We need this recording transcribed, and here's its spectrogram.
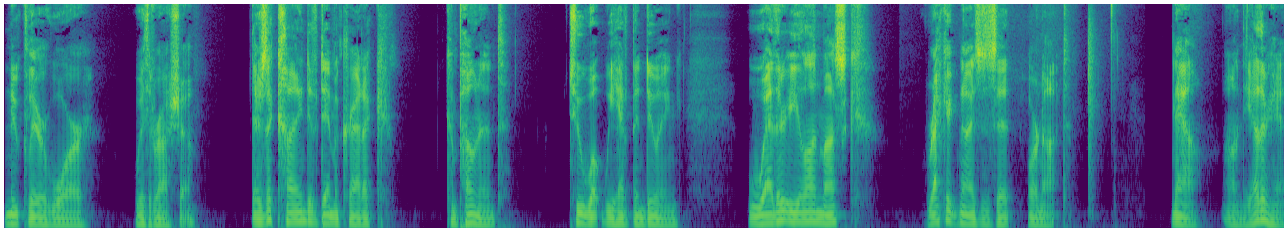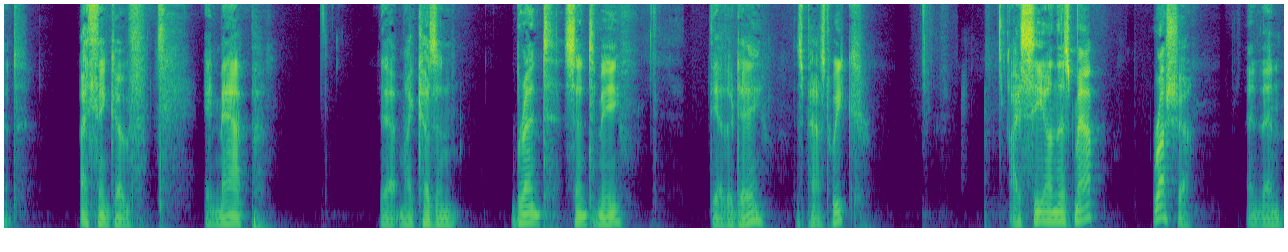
nuclear war with Russia. There's a kind of democratic component to what we have been doing, whether Elon Musk recognizes it or not. Now, on the other hand, I think of a map that my cousin Brent sent to me the other day, this past week. I see on this map Russia, and then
